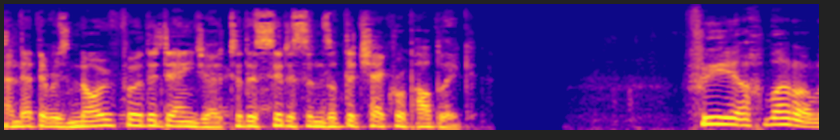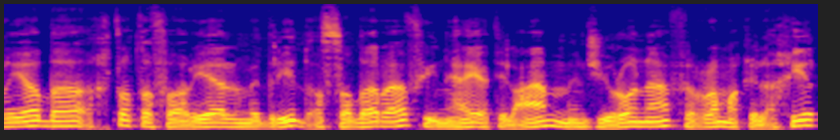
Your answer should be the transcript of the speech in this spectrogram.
and that there is no further danger to the citizens of the Czech Republic. في أخبار الرياضة اختطف ريال مدريد الصدارة في نهاية العام من جيرونا في الرمق الأخير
